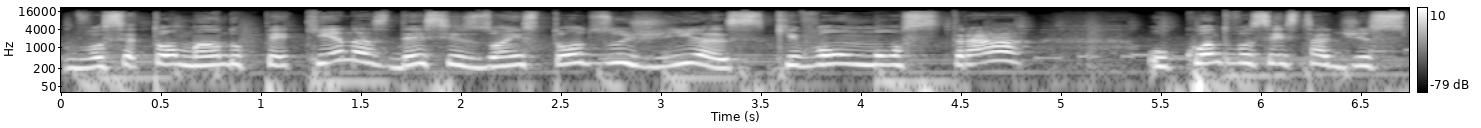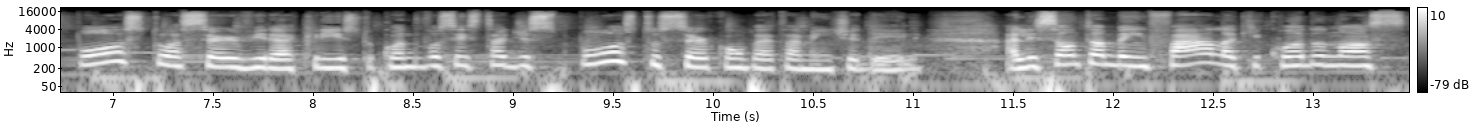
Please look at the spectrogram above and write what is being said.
você tomando pequenas decisões todos os dias que vão mostrar o quanto você está disposto a servir a Cristo, quando você está disposto a ser completamente dele. A lição também fala que quando nós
